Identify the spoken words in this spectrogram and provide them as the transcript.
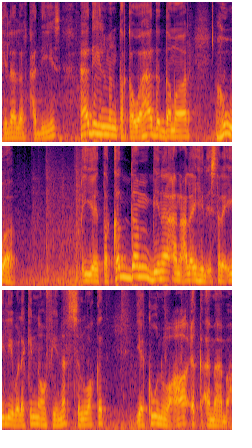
خلال الحديث هذه المنطقة وهذا الدمار هو يتقدم بناء عليه الإسرائيلي ولكنه في نفس الوقت يكون عائق أمامه.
